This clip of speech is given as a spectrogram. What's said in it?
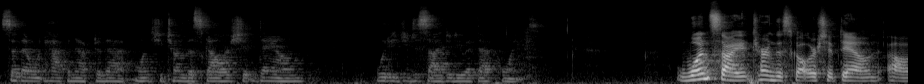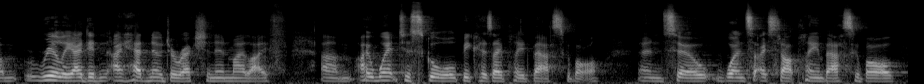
so then what happened after that once you turned the scholarship down what did you decide to do at that point once I turned the scholarship down, um, really, I didn't. I had no direction in my life. Um, I went to school because I played basketball, and so once I stopped playing basketball,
